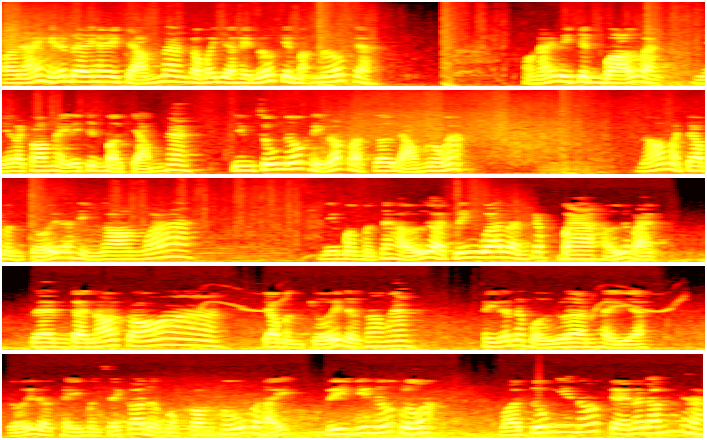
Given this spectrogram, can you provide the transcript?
Hồi nãy thì nó đi hơi chậm ha, còn bây giờ thì nước trên mặt nước kìa. Hồi nãy đi trên bờ các bạn, vậy là con này đi trên bờ chậm ha. Nhưng xuống nước thì rất là cơ động luôn á. Nó mà cho mình cưỡi nữa thì ngon quá. Nhưng mà mình sẽ thử rồi tiến quá lên cấp 3 thử các bạn. Xem coi nó có cho mình cưỡi được không ha khi đó nó bự lên thì à, gửi được thì mình sẽ có được một con thú có thể đi dưới nước luôn á. Và xuống dưới nước kìa, nó đánh kìa.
